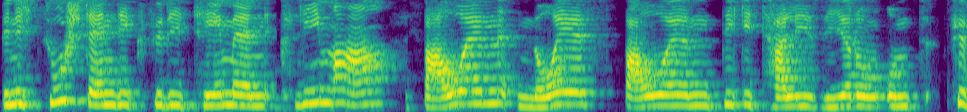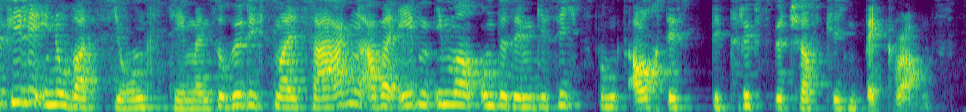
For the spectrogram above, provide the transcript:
bin ich zuständig für die Themen Klima, Bauen, Neues Bauen, Digitalisierung und für viele Innovationsthemen. So würde ich es mal sagen, aber eben immer unter dem Gesichtspunkt auch des betriebswirtschaftlichen Backgrounds.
